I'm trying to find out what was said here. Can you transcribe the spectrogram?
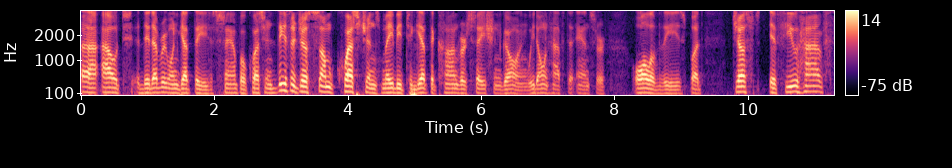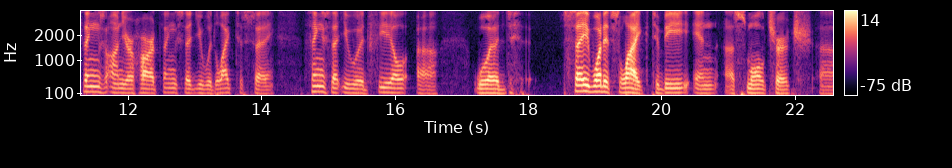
uh, out, did everyone get the sample question? These are just some questions, maybe to get the conversation going. We don't have to answer all of these, but just if you have things on your heart, things that you would like to say, things that you would feel uh, would say what it's like to be in a small church uh,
